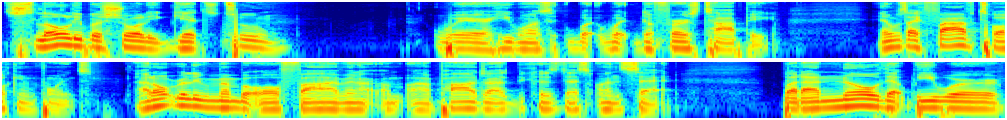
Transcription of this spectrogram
slowly but surely gets to where he wants what, what the first topic. And it was like five talking points. I don't really remember all five, and I, I apologize because that's unsat. But I know that we were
